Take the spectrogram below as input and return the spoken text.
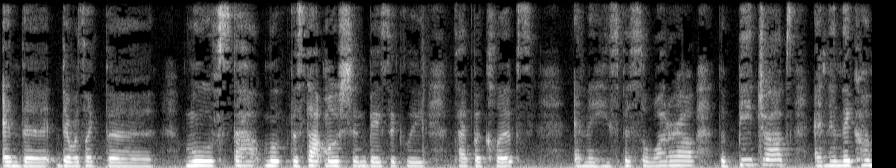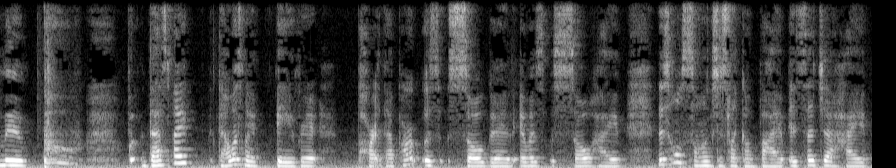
and the there was like the move stop move the stop motion basically type of clips. And then he spits the water out the beat drops and then they come in boom. That's my that was my favorite part. That part was so good. It was so hype. This whole song's just like a vibe. It's such a hype.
